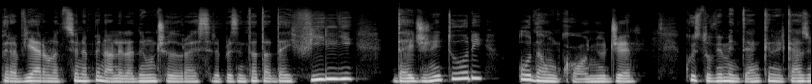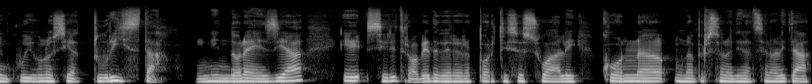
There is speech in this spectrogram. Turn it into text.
per avviare un'azione penale la denuncia dovrà essere presentata dai figli, dai genitori o da un coniuge. Questo ovviamente anche nel caso in cui uno sia turista in Indonesia e si ritrovi ad avere rapporti sessuali con una persona di nazionalità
